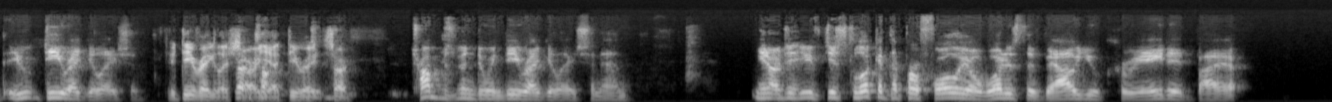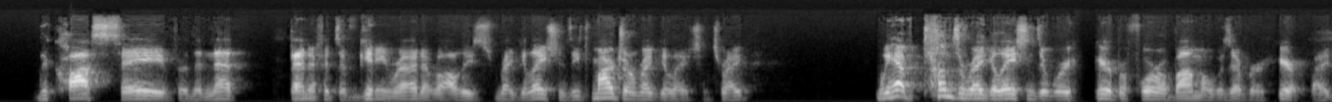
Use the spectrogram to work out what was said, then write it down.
deregulation. Deregulation. Sorry, yeah, deregulation. Sorry. Trump has been doing deregulation and you know if you just look at the portfolio what is the value created by the cost saved or the net benefits of getting rid of all these regulations these marginal regulations right we have tons of regulations that were here before obama was ever here right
